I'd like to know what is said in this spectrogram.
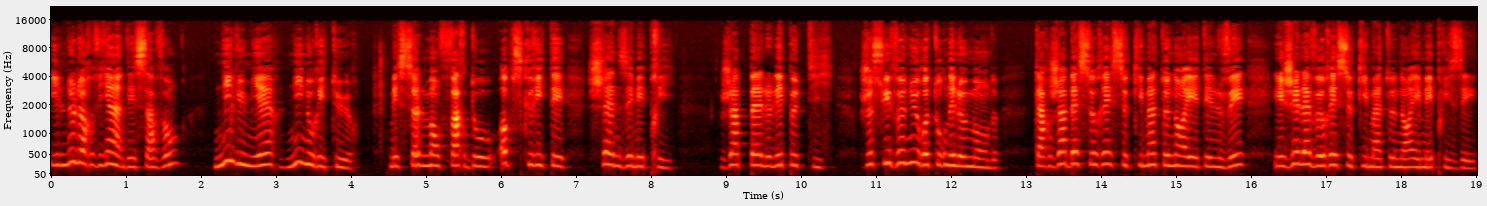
Il ne leur vient des savants ni lumière ni nourriture, mais seulement fardeau, obscurité, chaînes et mépris. J'appelle les petits, je suis venu retourner le monde, car j'abaisserai ce qui maintenant est élevé, et j'élèverai ce qui maintenant est méprisé.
